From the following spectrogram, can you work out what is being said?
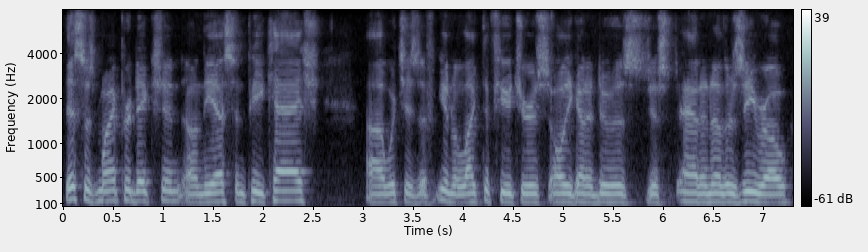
this is my prediction on the S&P cash, uh, which is, a, you know, like the futures. All you got to do is just add another zero.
